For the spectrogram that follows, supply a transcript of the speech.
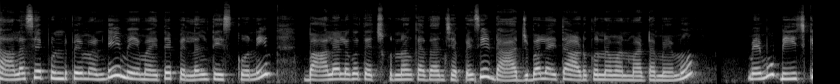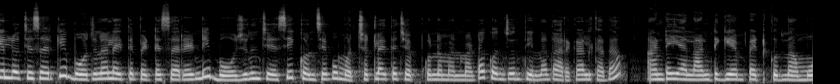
చాలాసేపు ఉండిపోయామండి. మేమైతే పిల్లలు తీసుకొని బాల్ ఎలాగో తెచ్చుకున్నాం కదా అని చెప్పేసి డార్జ్ బాల్ అయితే ఆడుకున్నాం అనమాట మేము. మేము బీచ్కి వెళ్ళి వచ్చేసరికి భోజనాలు అయితే పెట్టేశారండి. భోజనం చేసి కొంచెంసేపు ముచ్చట్లు అయితే చెప్పుకున్నాం అనమాట కొంచెం తిన్న తరగాలి కదా. అంటే ఎలాంటి గేమ్ పెట్టుకుందాము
